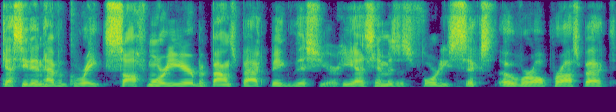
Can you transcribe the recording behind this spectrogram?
guess he didn't have a great sophomore year, but bounced back big this year. He has him as his 46th overall prospect.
